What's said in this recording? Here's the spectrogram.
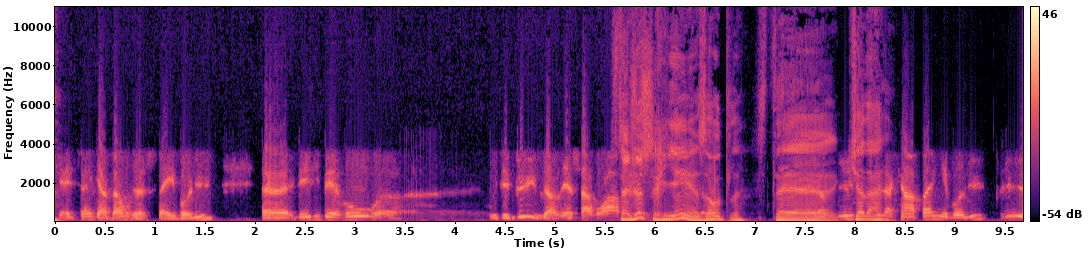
tiens, tiens, regardons, ça évolue. Euh, les libéraux, euh, au début, ils voulaient rien savoir. C'était juste rien, eux autres. Là. C'était... Plus, plus, la campagne évolue, plus,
